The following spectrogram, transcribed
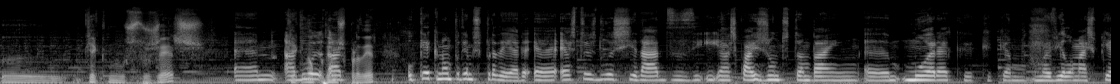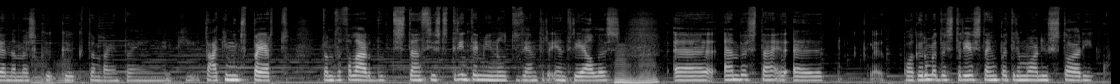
eh, o que é que nos sugeres? Um, o que é que não podemos há, perder? O que é que não podemos perder? Uh, estas duas cidades, e, e, às quais junto também uh, Moura, que, que, que, é uma vila mais pequena, mas que, que, que, também tem aqui, está aqui muito perto. Estamos a falar de distâncias de 30 minutos entre, entre elas. Uhum. Uh, ambas têm, qualquer uma das três tem um património histórico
